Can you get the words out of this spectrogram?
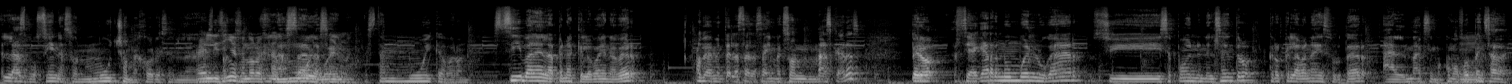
las bocinas son mucho mejores en la El diseño sonoro está muy salas bueno. IMAX. Está muy cabrón. Sí vale la pena que lo vayan a ver. Obviamente las salas IMAX son más caras. Pero si agarran un buen lugar, si se ponen en el centro, creo que la van a disfrutar al máximo, como fue pensada.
